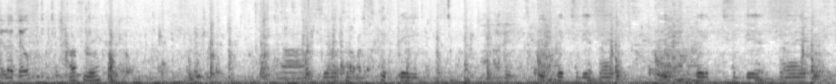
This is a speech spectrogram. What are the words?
Yellowtail? Hopefully. No, it's yellowtail, but it's big, big. It's big, big to be afraid. Big to be afraid.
